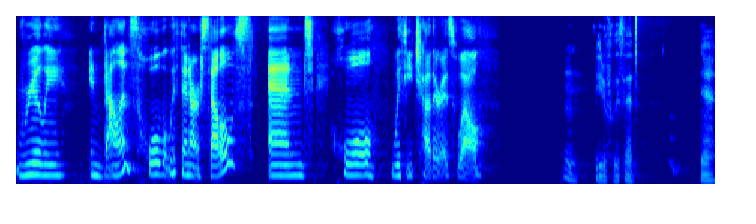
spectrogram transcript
really in balance, whole within ourselves and whole with each other as well. Hmm, beautifully said. Yeah.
